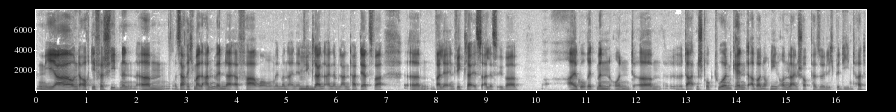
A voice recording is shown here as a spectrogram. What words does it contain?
Ja, und auch die verschiedenen, ähm, sag ich mal, Anwendererfahrungen. Wenn man einen Entwickler mhm. in einem Land hat, der zwar, ähm, weil er Entwickler ist, alles über Algorithmen und ähm, Datenstrukturen kennt, aber noch nie einen Online-Shop persönlich bedient hat,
